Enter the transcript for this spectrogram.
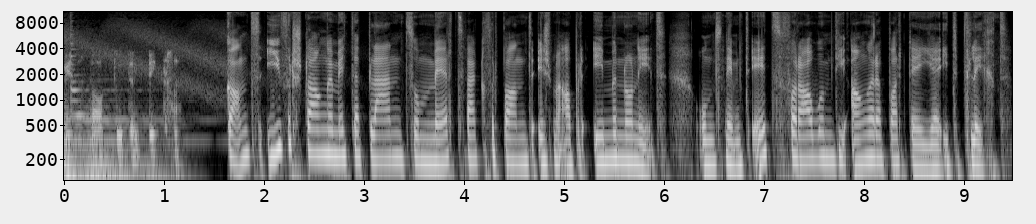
sich das entwickelt. Ganz einverstanden mit den Plänen zum Mehrzweckverband ist man aber immer noch nicht und nimmt jetzt vor allem die anderen Parteien in die Pflicht.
